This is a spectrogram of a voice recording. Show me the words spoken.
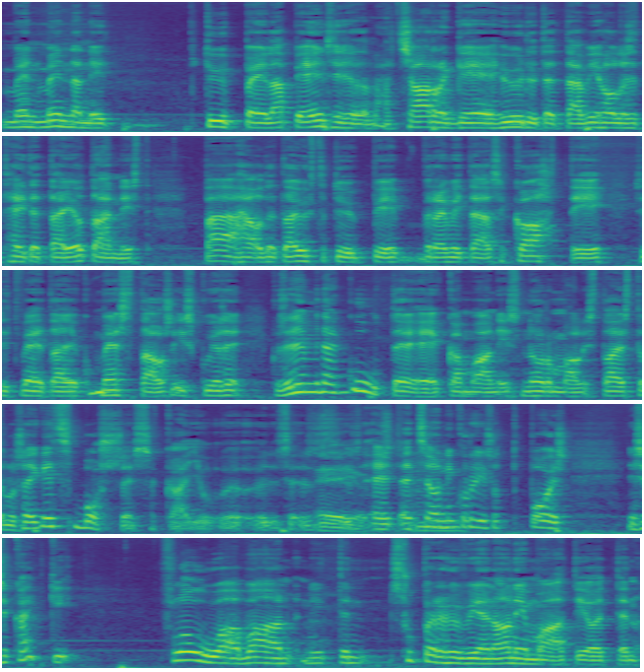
men, mennä niitä tyyppejä läpi. Ensin sieltä vähän chargee, hyydytetään viholliset, heitetään jotain niistä päähän, otetaan yhtä tyyppiä, revitään se kahtiin, sitten vetää joku mestausisku. Ja se, kun se ei ole mitään QTE-kamaa niissä normaalissa taisteluissa, eikä itse bosseissakaan. Ju, se, Ei se, et, et se on niinku riisuttu pois. Ja se kaikki flowaa vaan niiden superhyvien animaatioiden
